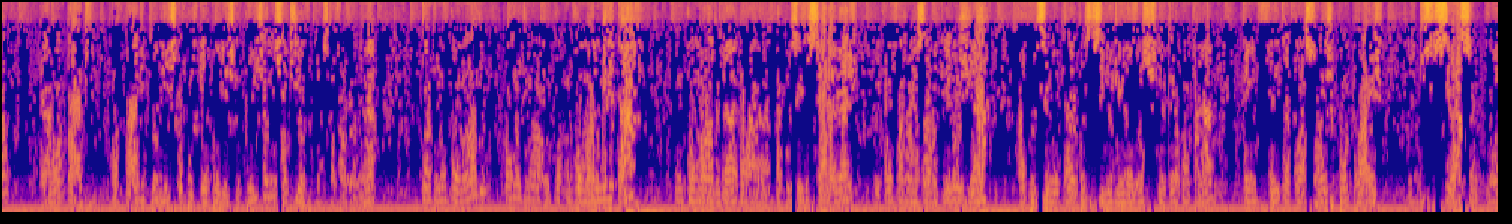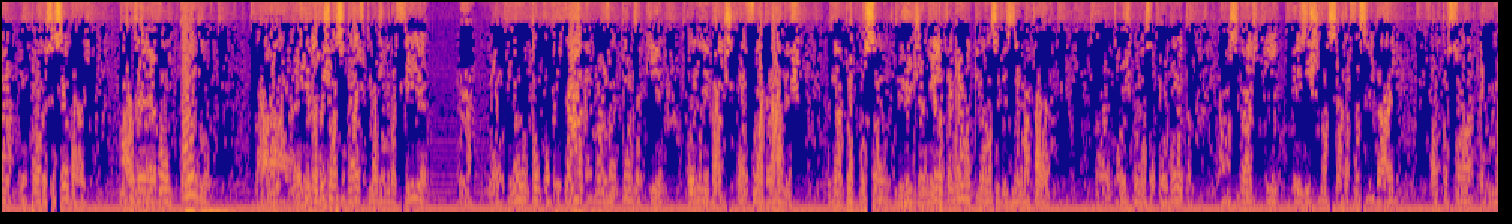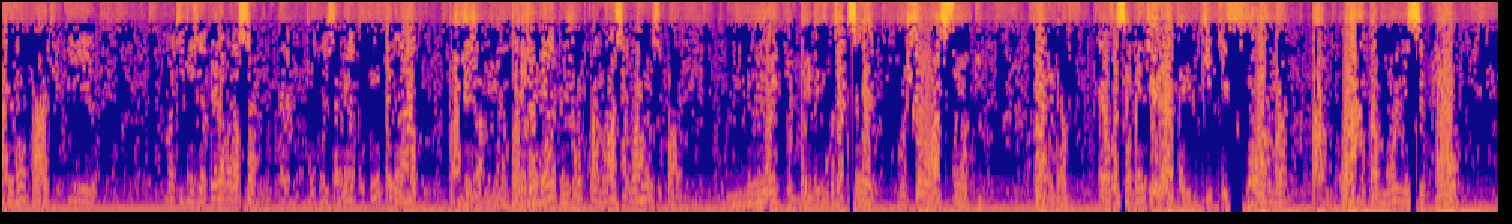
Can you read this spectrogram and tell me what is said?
é a vontade. Vontade política, por que política? Política é iniciativa, que você está falando, né? Tanto no comando, como de uma, um, um comando militar, um comando da, da, da Polícia Judiciária, aliás, eu quero fazer uma ressalva aqui, elogiar a Polícia Militar e a Polícia Civil de Minas Gerais, que eu tenho acompanhado, tem feito atuações pontuais de sucesso né, em prol da sociedade. Mas, é, voltando, a Rio das é uma cidade com uma geografia né, né, não tão complicada, nós não temos aqui comunidades conflagradas na proporção do Rio de Janeiro, até mesmo aqui na nossa vizinha Macaé. Então, respondendo essa pergunta, é uma cidade que existe uma certa facilidade, falta só é, mais vontade e como é que dizer, elaboração né, de um conhecimento integrado, planejamento, planejamento junto com a nossa guarda municipal. Muito bem, já que você puxou o assunto, Wagner, eu vou ser bem direto aí. De que forma a guarda municipal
